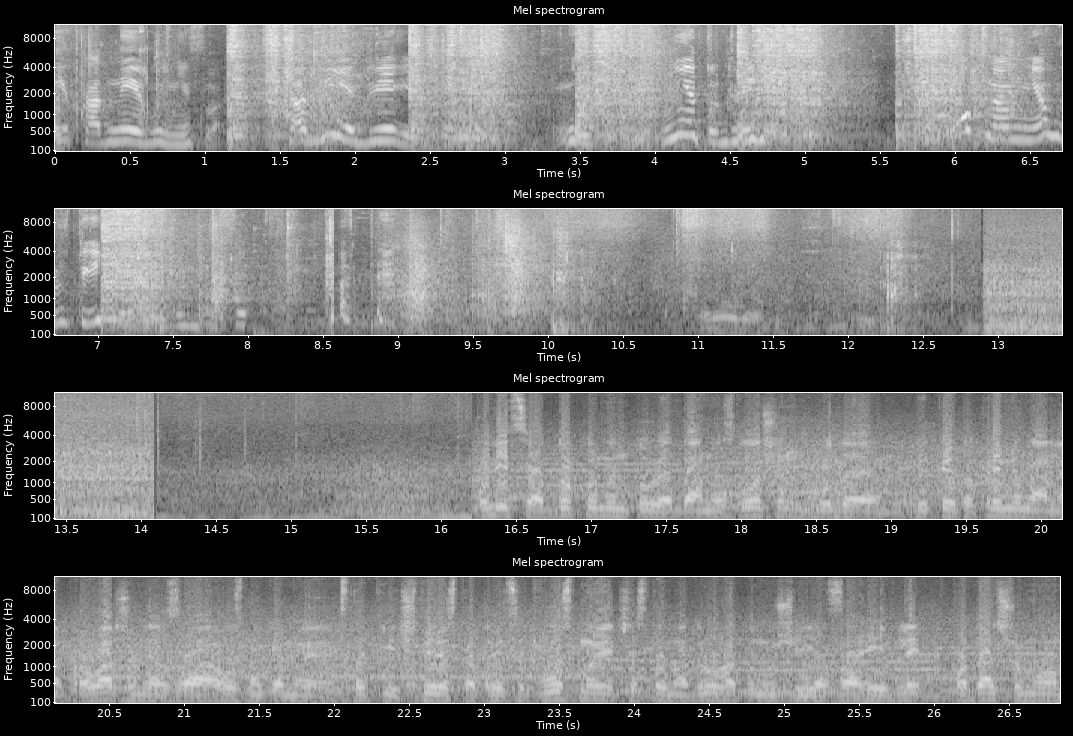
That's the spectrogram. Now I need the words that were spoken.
Двери входные вынесла. Входные двери вынесла. Нет, нету двери. Окна у меня уже третий раз выносят. Поліція документує даний злочин, буде відкрито кримінальне провадження за ознаками статті 438, частина 2, тому що є загиблі. В подальшому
